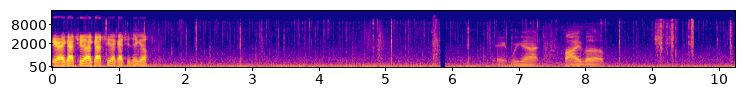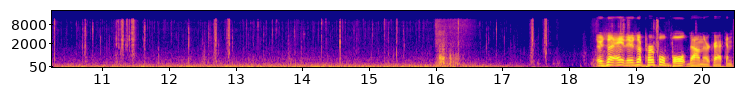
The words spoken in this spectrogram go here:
Here, I got you, I got you, I got you, there you go. Okay, we got five up. There's a, hey, there's a purple bolt down there, Kraken.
